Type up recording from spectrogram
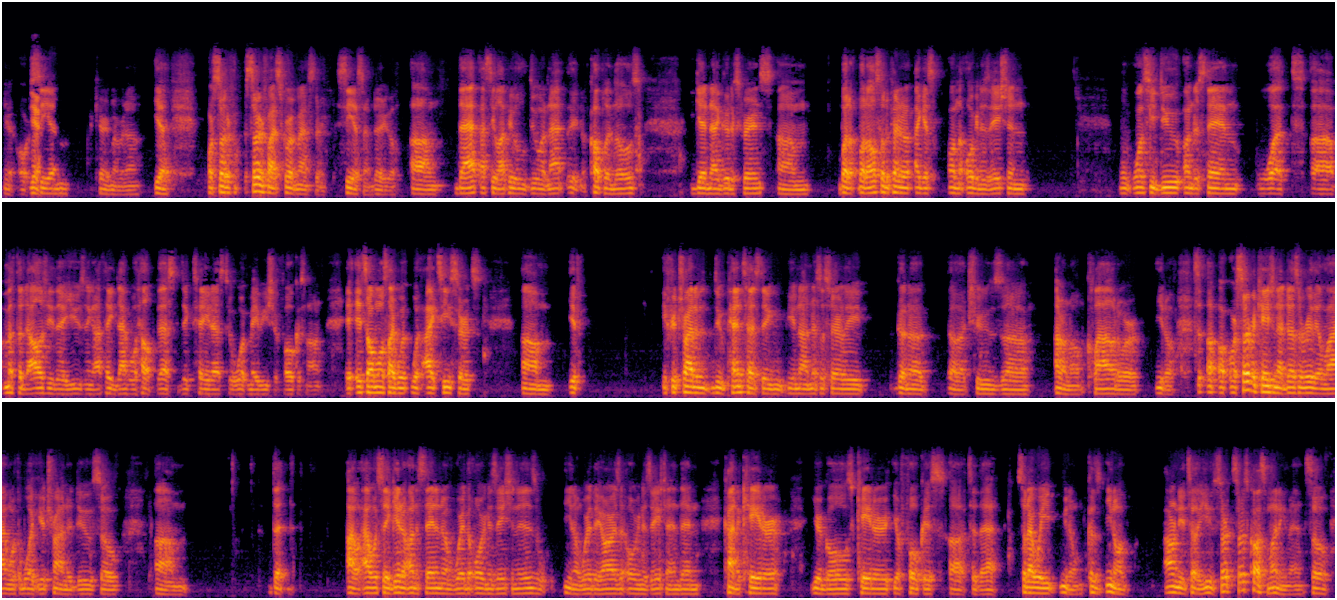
yeah, or yeah. CM. I can't remember now. Yeah, or certif- certified Scrum Master, CSM. There you go. Um, that I see a lot of people doing that, you know, coupling those, getting that good experience. Um, but but also depending, I guess, on the organization. Once you do understand what uh, methodology they're using, I think that will help best dictate as to what maybe you should focus on. It, it's almost like with, with IT certs. Um, if if you're trying to do pen testing, you're not necessarily gonna uh, choose uh, I don't know, cloud or you know, uh, uh, or certification that doesn't really align with what you're trying to do. So, um, that I, I would say get an understanding of where the organization is, you know, where they are as an organization, and then kind of cater your goals, cater your focus uh, to that. So that way, you know, because you know, I don't need to tell you, certs, certs cost money, man. So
